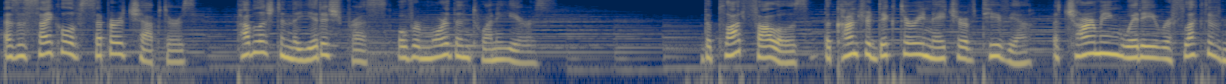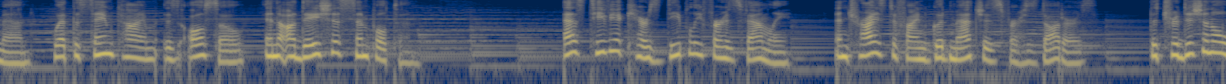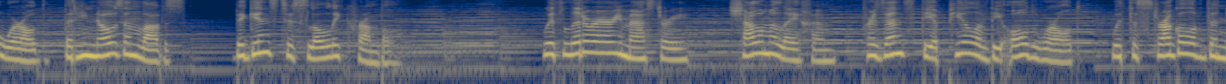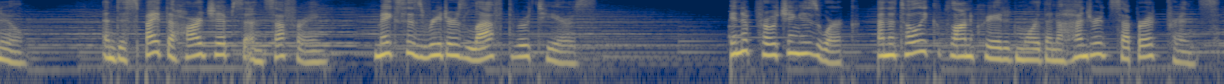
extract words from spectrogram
as a cycle of separate chapters published in the Yiddish press over more than 20 years. The plot follows the contradictory nature of Tevye, a charming, witty, reflective man who at the same time is also an audacious simpleton. As Tevye cares deeply for his family and tries to find good matches for his daughters, the traditional world that he knows and loves begins to slowly crumble. With literary mastery, Shalom Aleichem presents the appeal of the old world with the struggle of the new, and despite the hardships and suffering, makes his readers laugh through tears. In approaching his work, Anatoly Kaplan created more than a hundred separate prints.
